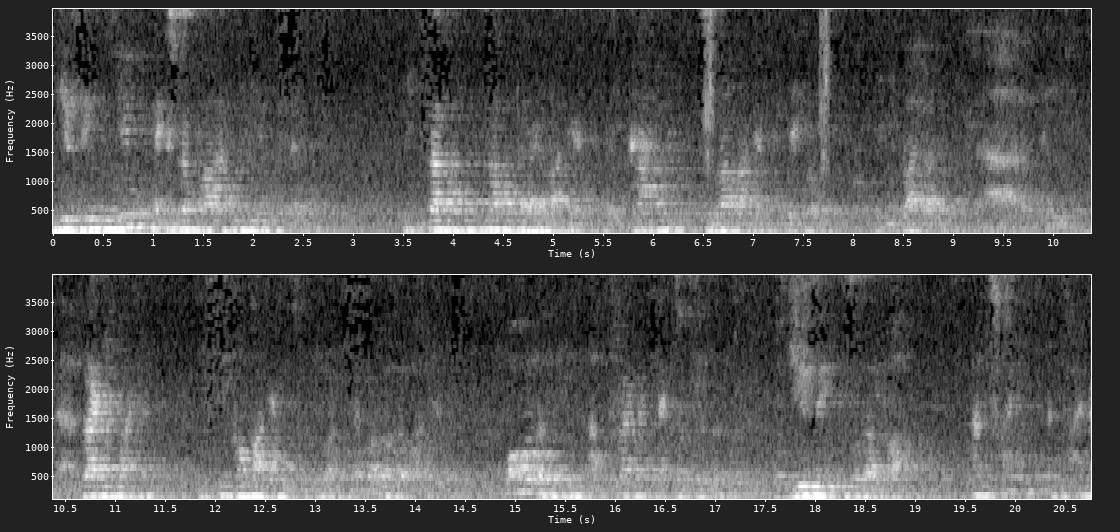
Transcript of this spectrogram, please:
using new extra power lithium cells. In Southern, Southern Market, in Kano, Sura Market, Lagos, in Ibadan, uh, the uh, Blackie market, the Seacom market in and several other markets. All of these are private sector driven, using solar power. And time and time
